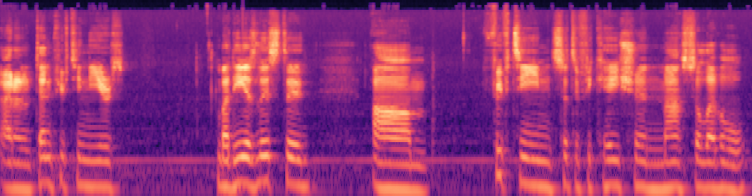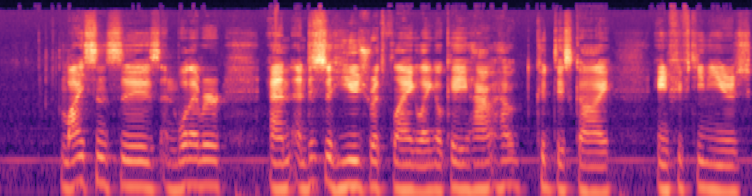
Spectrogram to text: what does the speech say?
I don't know 10 15 years but he has listed um, 15 certification master level licenses and whatever and and this is a huge red flag like okay how, how could this guy in 15 years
